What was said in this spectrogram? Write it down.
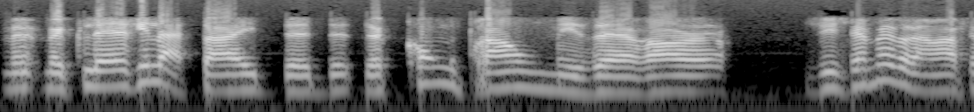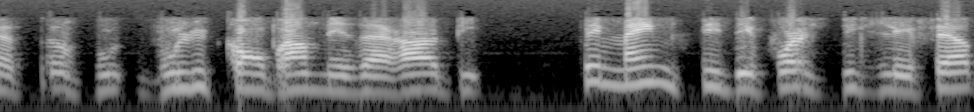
me, clairer la tête, de, de- comprendre mes erreurs. J'ai jamais vraiment fait ça, vou- voulu comprendre mes erreurs. Puis, même si des fois je dis que je l'ai fait,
